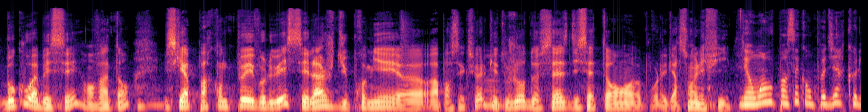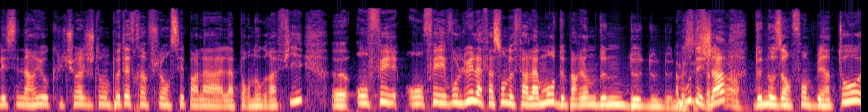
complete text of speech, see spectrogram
beaucoup abaissé en 20 ans, mais ce qui a par contre peu évolué, c'est l'âge du premier rapport sexuel qui est toujours de 16-17 ans pour les garçons et les filles. Néanmoins, vous pensez qu'on peut dire que les scénarios culturels, justement, peut être influencés par la, pornographie, ont, fait, ont fait évoluer la façon de faire l'amour, de, par exemple, de, de, de, ah, nous déjà de nos enfants bientôt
